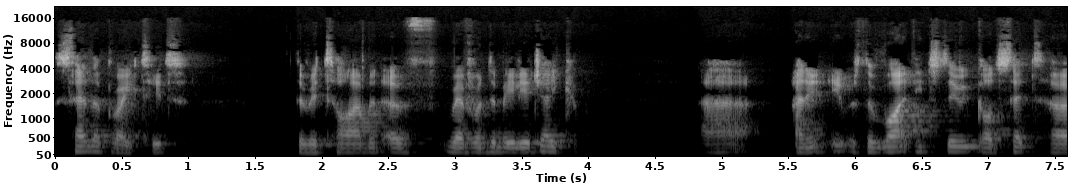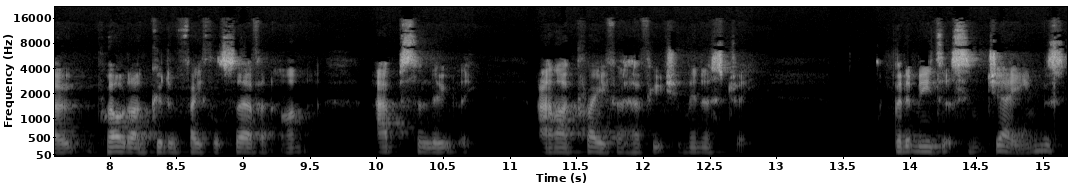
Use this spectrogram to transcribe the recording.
celebrated the retirement of Reverend Amelia Jacob. Uh, and it, it, was the right thing to do. God said to her, Well done, good and faithful servant. Absolutely. And I pray for her future ministry. But it means that St. James,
